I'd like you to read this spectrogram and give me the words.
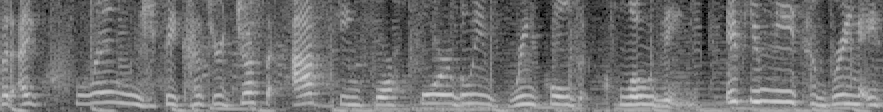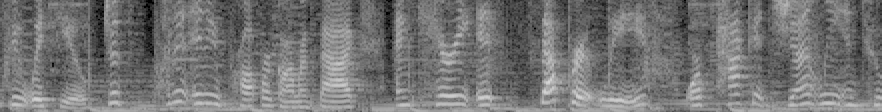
but I cringe because you're just asking for horribly wrinkled clothing. If you need to bring a suit with you, just put it in a proper garment bag and carry it separately or pack it gently into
